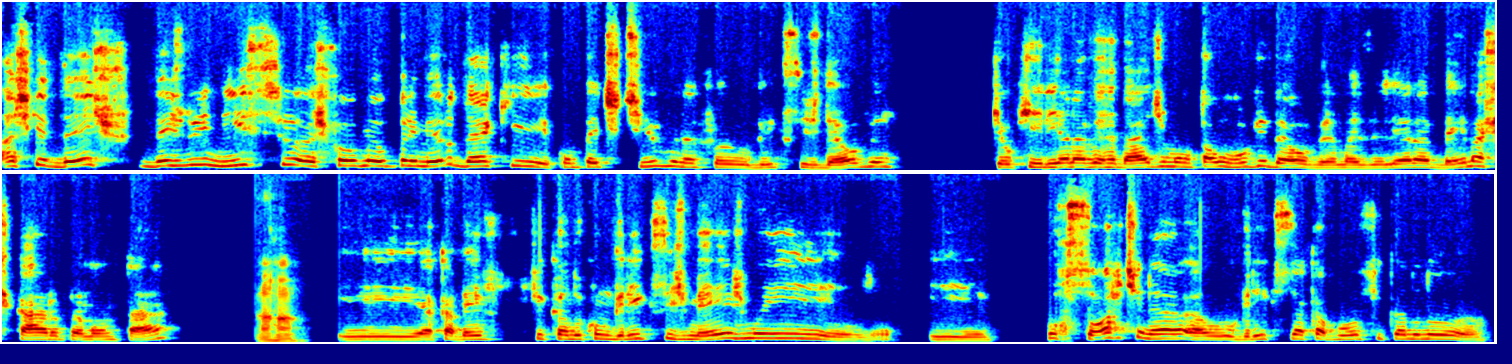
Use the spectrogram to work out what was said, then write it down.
Acho que desde, desde o início, acho que foi o meu primeiro deck competitivo, né? Foi o Grixis Delver. Que eu queria, na verdade, montar o Rug Delver, mas ele era bem mais caro para montar. Aham. E acabei ficando com o Grixis mesmo e, e por sorte, né, o Grixis acabou ficando no,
